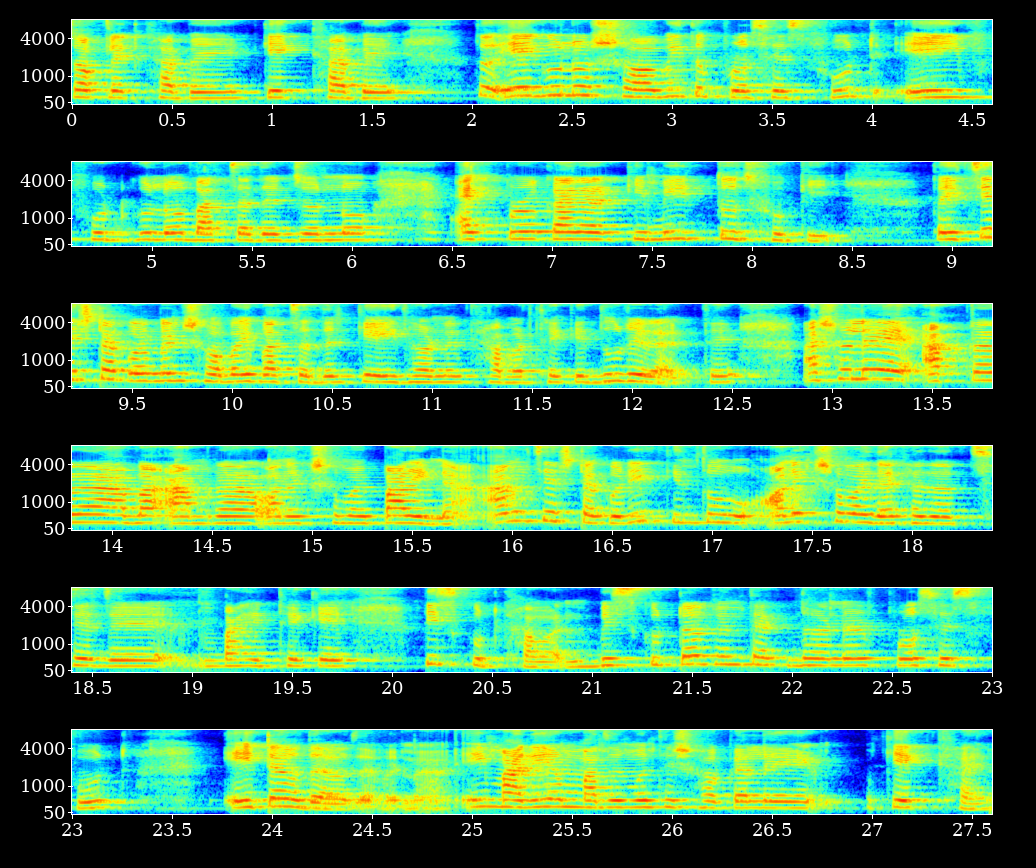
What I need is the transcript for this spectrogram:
চকলেট খাবে কেক খাবে। তো এগুলো সবই তো প্রসেস ফুড এই ফুডগুলো বাচ্চাদের জন্য এক প্রকার আর কি মৃত্যু ঝুঁকি। তাই চেষ্টা করবেন সবাই বাচ্চাদেরকে এই ধরনের খাবার থেকে দূরে রাখতে। আসলে আপনারা বা আমরা অনেক সময় পারি না, আমি চেষ্টা করি, কিন্তু অনেক সময় দেখা যাচ্ছে যে বাহির থেকে বিস্কুট খাওয়ান। বিস্কুটটাও কিন্তু এক ধরনের প্রসেস ফুড এইটাও দেওয়া যাবে না। এই মারিয়াম মাঝে মধ্যে সকালে কেক খায়,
